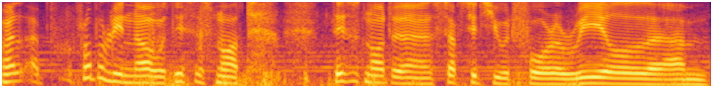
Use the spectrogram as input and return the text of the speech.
well, I probably no. this is not this is not a substitute for a real um,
